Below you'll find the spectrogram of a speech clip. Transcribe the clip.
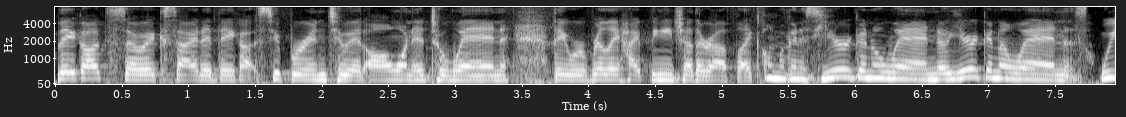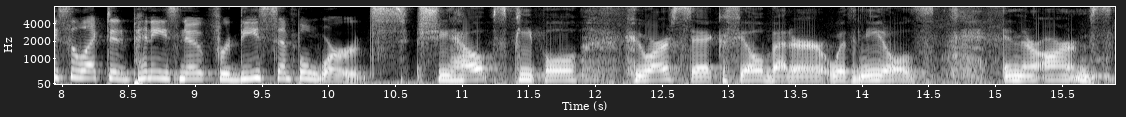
They got so excited. They got super into it, all wanted to win. They were really hyping each other up, like, oh my goodness, you're gonna win. No, you're gonna win. We selected Penny's note for these simple words. She helps people who are sick feel better with needles in their arms.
